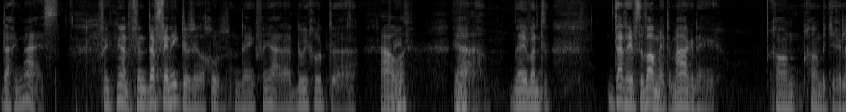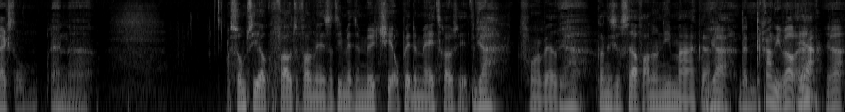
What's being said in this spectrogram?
dacht ik, nice. Vind ik, ja, dat, vind, dat vind ik dus heel goed. Dan denk ik van, ja, dat doe je goed. eh, Ouwe. vriend. Ja. Ja. Nee, want dat heeft er wel mee te maken, denk ik. Gewoon, gewoon een beetje relaxed doen. En eh, Soms zie je ook een foto van mensen dat hij met een mutsje op in de metro zit. ja, Bijvoorbeeld. ja, Kan hij zichzelf anoniem maken. ja, dat, dat kan hij wel, hè? Ja. ja.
